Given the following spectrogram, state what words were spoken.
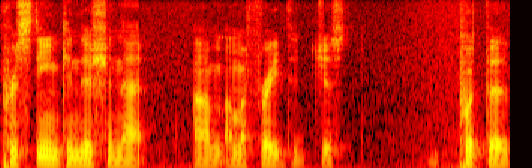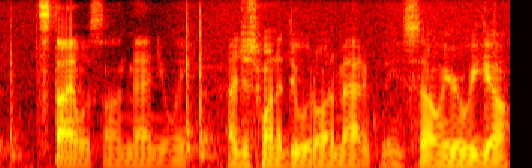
pristine condition that I'm I'm afraid to just put the stylus on manually. I just want to do it automatically. So here we go.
